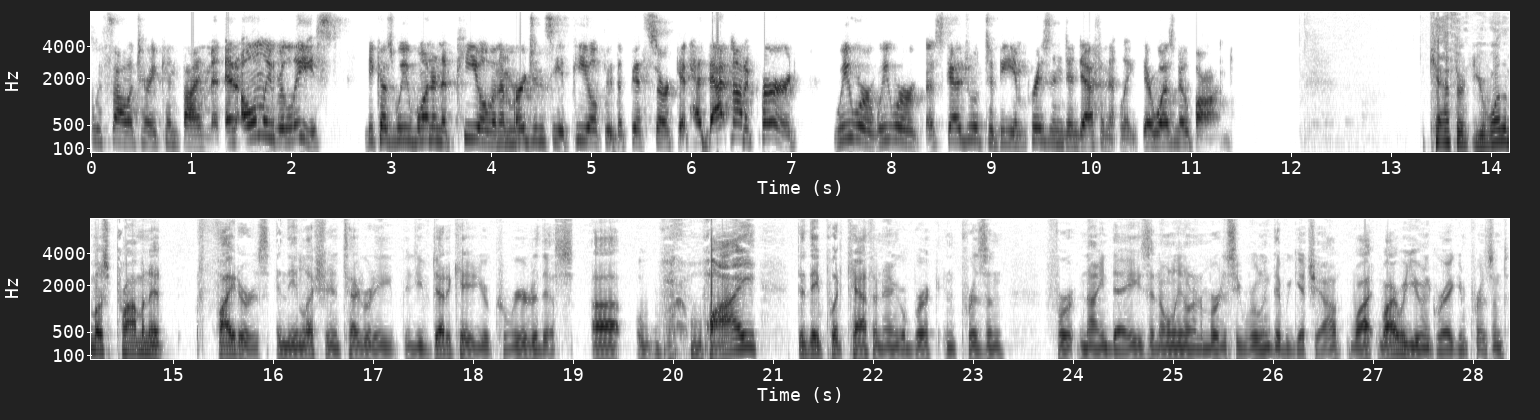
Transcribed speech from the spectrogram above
with solitary confinement and only released because we won an appeal, an emergency appeal through the Fifth Circuit. Had that not occurred, we were we were uh, scheduled to be imprisoned indefinitely. There was no bond. Catherine, you're one of the most prominent fighters in the election integrity. You've dedicated your career to this. Uh, why did they put Catherine Engelbrecht in prison for nine days and only on an emergency ruling did we get you out? Why, why were you and Greg imprisoned?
